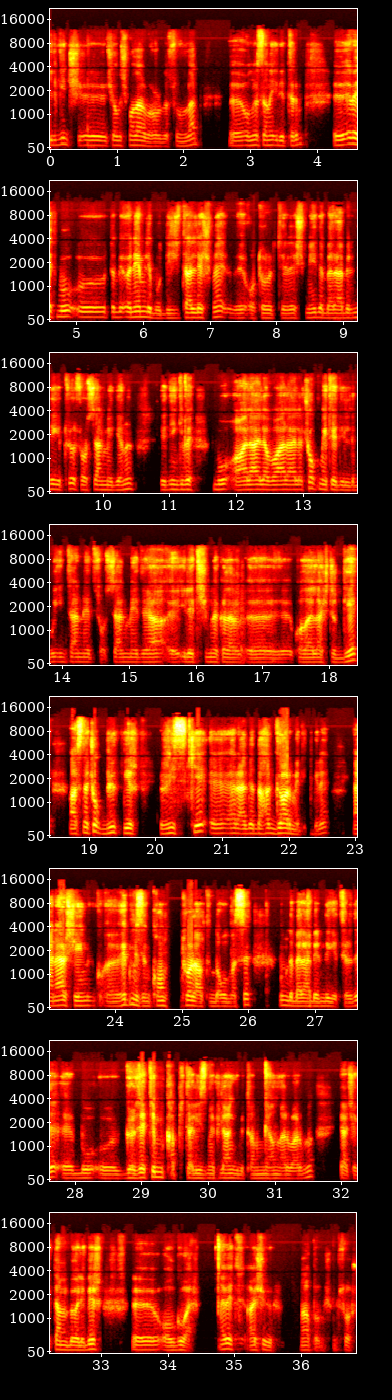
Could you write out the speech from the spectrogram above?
ilginç e, çalışmalar var orada sunulan. E, onları sana iletirim. E, evet bu e, tabii önemli bu dijitalleşme ve otoriteleşmeyi de beraberinde getiriyor. Sosyal medyanın dediğin gibi bu alayla valayla çok methedildi bu internet, sosyal medya e, iletişimi ne kadar e, kolaylaştırdı diye. Aslında çok büyük bir riski e, herhalde daha görmedik bile. Yani her şeyin e, hepimizin kontrol altında olması bunu da beraberinde getirdi. E, bu e, gözetim kapitalizmi falan gibi tanımlayanlar var bunu. Gerçekten böyle bir e, olgu var. Evet Ayşegül ne yapalım şimdi sor.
